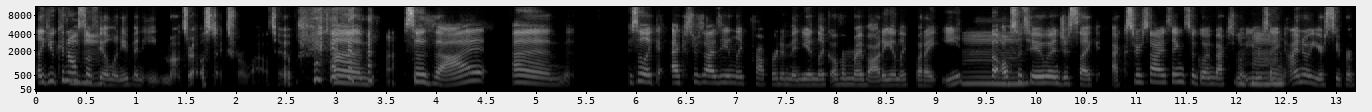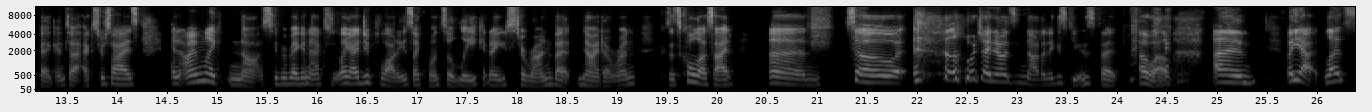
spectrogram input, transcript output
Like you can also mm-hmm. feel when you've been eating mozzarella sticks for a while too. Um, so that um so like exercising like proper dominion like over my body and like what i eat mm. but also mm. too and just like exercising so going back to what mm-hmm. you were saying mm-hmm. i know you're super big into exercise and i'm like not super big into exercise like i do pilates like once a week and i used to run but now i don't run because it's cold outside um so which i know is not an excuse but oh well um but yeah let's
